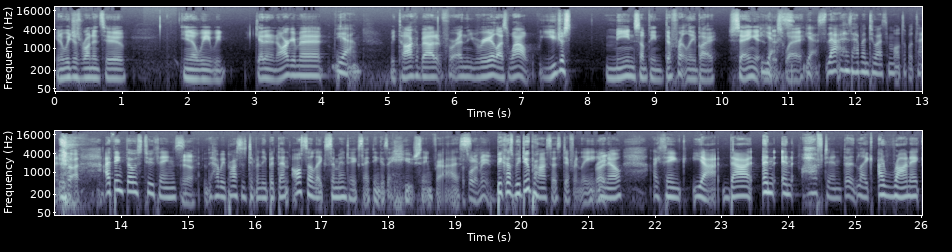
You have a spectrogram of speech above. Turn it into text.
you know, we just run into you know, we we get in an argument, Yeah, we talk about it for and you realize, wow, you just mean something differently by saying it in yes, this way. yes, that has happened to us multiple times. So I- I think those two things, Yeah. how we process differently, but then also like semantics, I think is a huge thing for us. That's what I mean. because we do process differently you know i think yeah that and and often the like ironic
